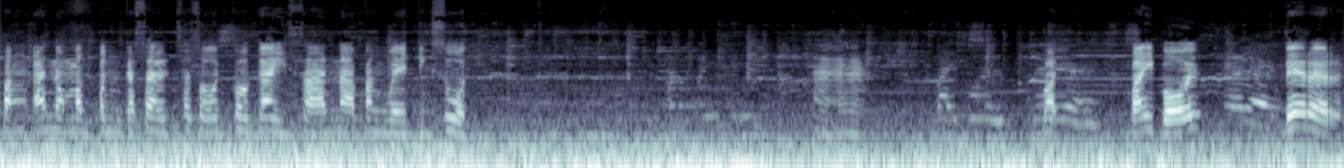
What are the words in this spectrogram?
pang ano magpangkasal sa suot ko guys sana pang wedding suit Mm-mm. Bible. Ba- Bible bearer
